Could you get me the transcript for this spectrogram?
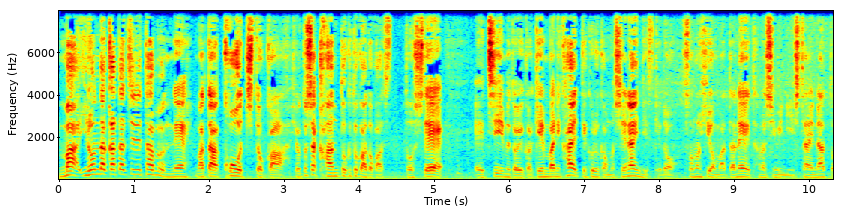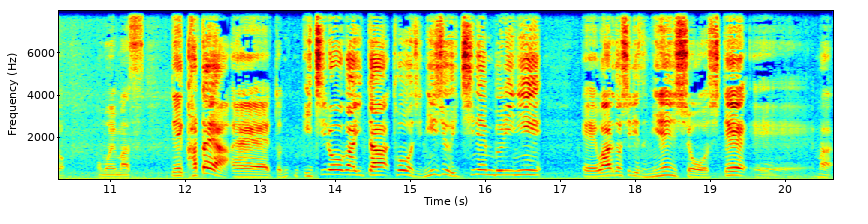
まあ、いろんな形で多分ね、またコーチとか、ひょっとしたら監督とかとかとして、えチームというか現場に帰ってくるかもしれないんですけど、その日をまたね、楽しみにしたいなと思います。で、片や、えー、っと、イチローがいた当時21年ぶりに、えー、ワールドシリーズ2連勝して、えー、まあ、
